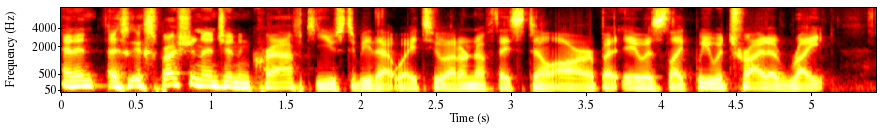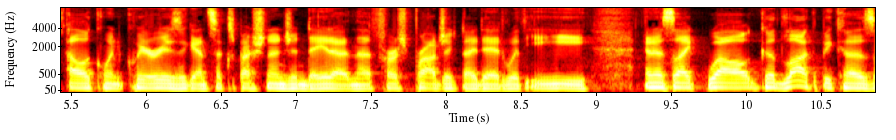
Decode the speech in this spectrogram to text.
And in, Expression Engine and Craft used to be that way too. I don't know if they still are, but it was like we would try to write eloquent queries against Expression Engine data in that first project I did with EE. And it's like, well, good luck because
